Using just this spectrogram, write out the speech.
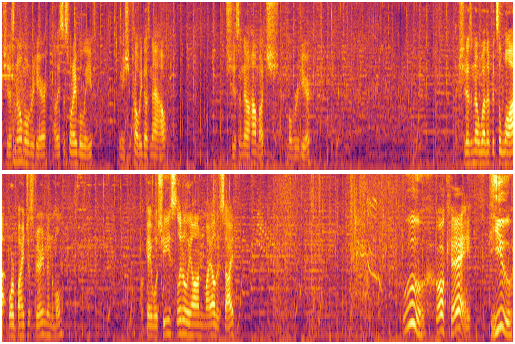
She doesn't know I'm over here. At least that's what I believe. I mean, she probably does now. She doesn't know how much I'm over here. She doesn't know whether if it's a lot or by just very minimum. Okay, well, she's literally on my other side. Ooh, okay. You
